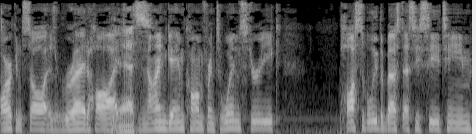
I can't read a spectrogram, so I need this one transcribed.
Arkansas is red hot. Yes. Nine game conference win streak. Possibly the best SEC team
